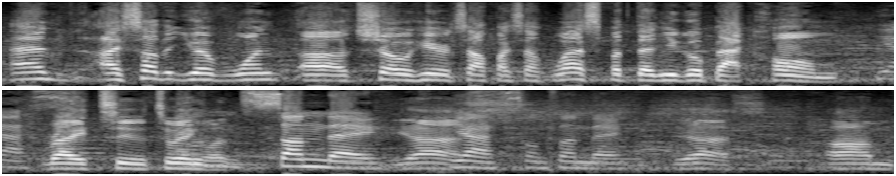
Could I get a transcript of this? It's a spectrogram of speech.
and I saw that you have one uh, show here at South by Southwest, but then you go back home, Yes. right to, to England. Sunday. Yes. Yes, on Sunday. Yes. Um,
